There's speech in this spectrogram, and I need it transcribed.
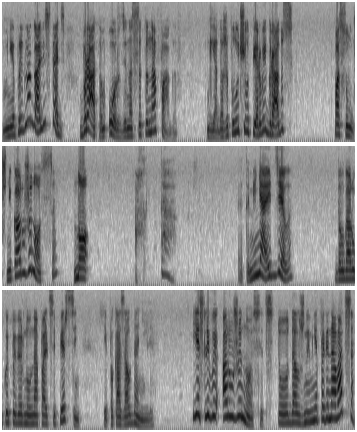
мне предлагали стать братом ордена сатанофагов. Я даже получил первый градус — послушника-оруженосца. Но... Ах так, это меняет дело. Долгорукой повернул на пальце перстень и показал Даниле. Если вы оруженосец, то должны мне повиноваться.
